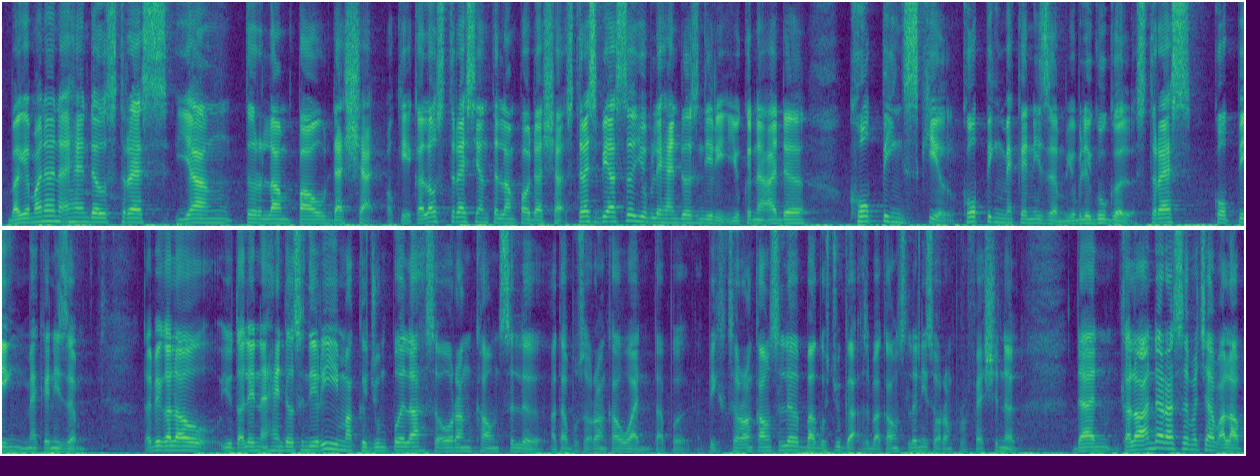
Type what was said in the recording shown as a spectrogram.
Bagaimana nak handle stres yang terlampau dahsyat? Okay, kalau stres yang terlampau dahsyat, stres biasa you boleh handle sendiri. You kena ada coping skill, coping mechanism. You boleh Google stress coping mechanism. Tapi kalau you tak boleh nak handle sendiri Maka jumpalah seorang counselor Ataupun seorang kawan. Tak apa. Tapi seorang counselor bagus juga Sebab counselor ni seorang professional. Dan kalau anda rasa macam Alah,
